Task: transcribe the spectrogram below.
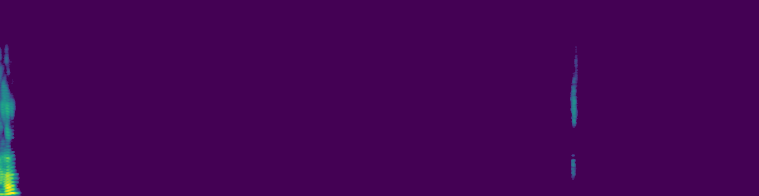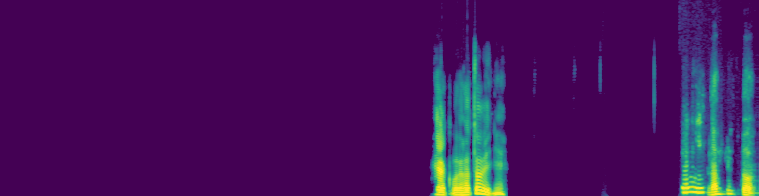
Ага. Як ви готові? Ні? Да що?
